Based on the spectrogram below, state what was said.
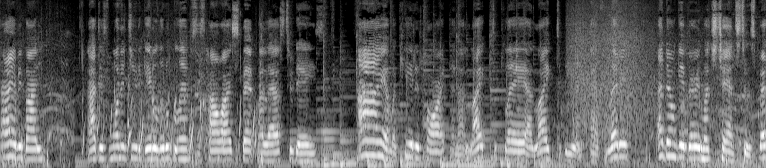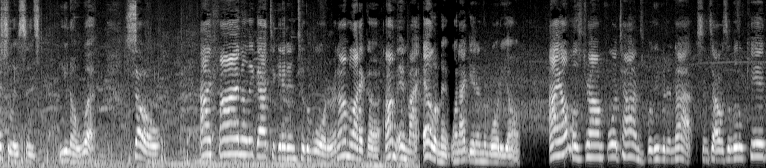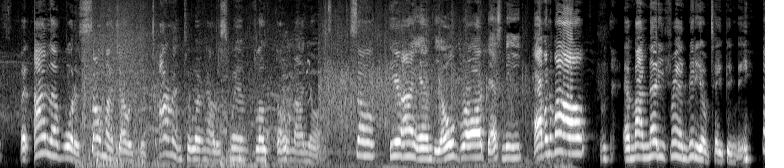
Hi, everybody. I just wanted you to get a little glimpse of how I spent my last two days. I am a kid at heart and I like to play. I like to be athletic. I don't get very much chance to, especially since you know what. So I finally got to get into the water and I'm like a, I'm in my element when I get in the water, y'all. I almost drowned four times, believe it or not, since I was a little kid. But I love water so much, I was determined to learn how to swim, float, the whole nine yards. So here I am, the old broad, that's me, having a ball, and my nutty friend videotaping me.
